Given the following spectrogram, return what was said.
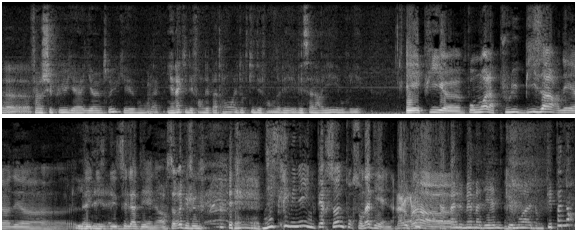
Euh, Enfin, je sais plus, il y a, il y a un truc. Et. Il y en a qui défendent les patrons et d'autres qui défendent les, les salariés et ouvriers. Et puis euh, pour moi la plus bizarre des, euh, des, euh, L'ADN. des- des- c'est l'ADN. Alors c'est vrai que je discriminer une personne pour son ADN. Bah, Alors écoute, là, t'as euh, pas le même ADN que moi, donc t'es pas normal,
